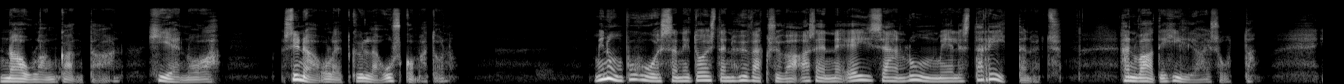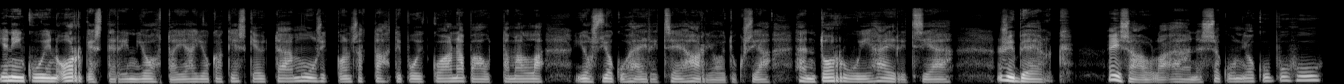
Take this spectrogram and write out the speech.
naulan kantaan. Hienoa. Sinä olet kyllä uskomaton. Minun puhuessani toisten hyväksyvä asenne ei sään luun mielestä riittänyt. Hän vaati hiljaisuutta. Ja niin kuin orkesterin johtaja, joka keskeyttää muusikkonsa tahtipuikkoa napauttamalla, jos joku häiritsee harjoituksia, hän torui häiritsijää. Zyberg, ei saa olla äänessä, kun joku puhuu.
